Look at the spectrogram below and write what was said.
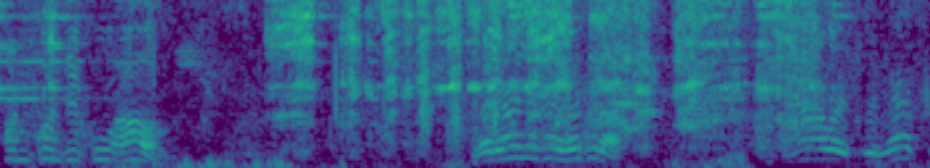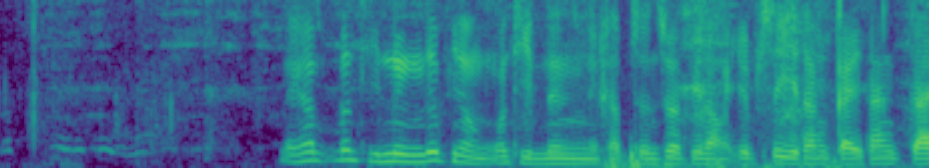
คนคนจะคู่เอาแล้วแล้วยังไงวะที่ล่ะเอาไว้ขึ้นนะก็เชื่อจะคู่น นะครับวันที่หนึ่งเด้วยพี่น้องวันที่หนึ่งนะครับเชิญชวนพี่น้องเอฟซีทั้งไก่ทั้งไก่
